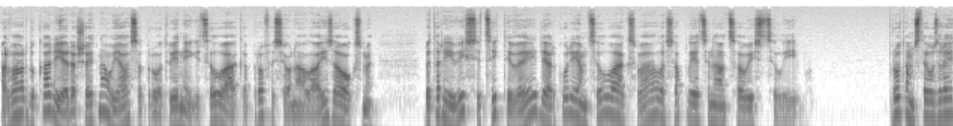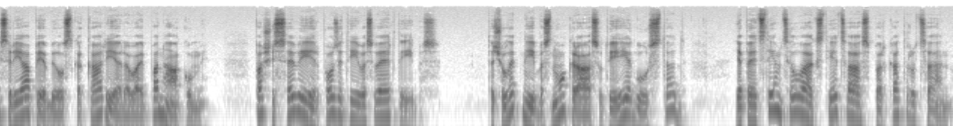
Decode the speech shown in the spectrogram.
Ar vārdu karjera šeit nav jāsaprot vienīgi cilvēka profesionālā izaugsme, bet arī visi citi veidi, ar kuriem cilvēks vēlas apliecināt savu izcilību. Protams, te uzreiz ir jāpiebilst, ka karjera vai panākumi paši sevi ir pozitīvas vērtības – taču lepnības nokrāsu tie iegūst tad, ja pēc tiem cilvēks tiecās par katru cenu.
